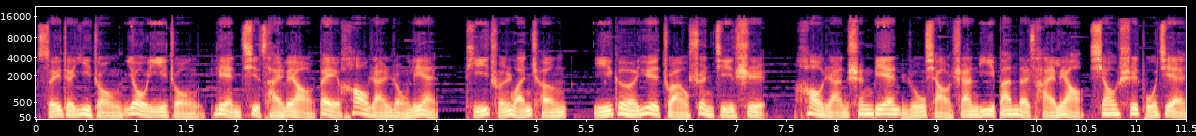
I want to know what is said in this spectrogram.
随着一种又一种炼气材料被浩然熔炼提纯完成。一个月转瞬即逝，浩然身边如小山一般的材料消失不见，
